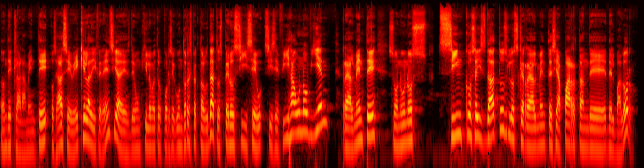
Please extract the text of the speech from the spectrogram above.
donde claramente, o sea, se ve que la diferencia es de un kilómetro por segundo respecto a los datos. Pero si se, si se fija uno bien, realmente son unos cinco o seis datos los que realmente se apartan de, del valor.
